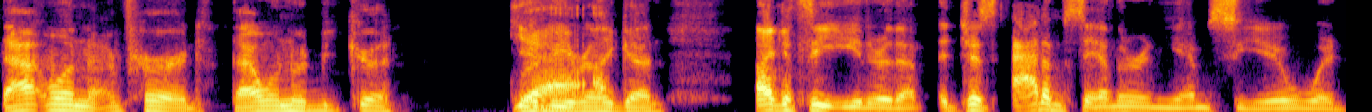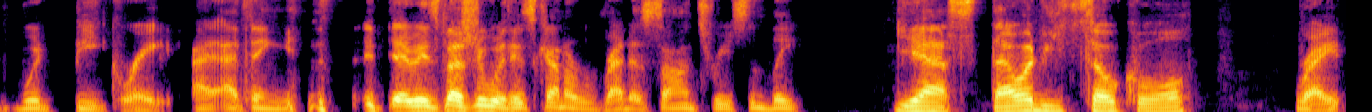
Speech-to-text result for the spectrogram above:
that one I've heard. That one would be good. Would yeah, be really good. I could see either of them. Just Adam Sandler in the MCU would would be great. I, I think, especially with his kind of renaissance recently. Yes, that would be so cool. Right.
